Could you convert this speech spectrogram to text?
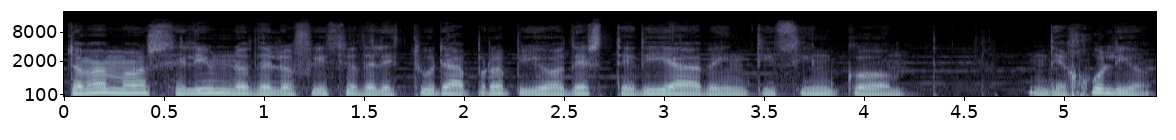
Tomamos el himno del oficio de lectura propio de este día 25 de julio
